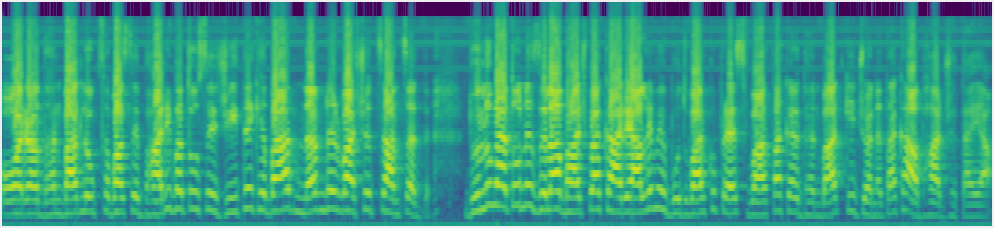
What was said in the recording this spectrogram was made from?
और धनबाद लोकसभा से भारी मतों से जीतने के बाद नवनिर्वाचित सांसद ढुल्लू महतो ने जिला भाजपा कार्यालय में बुधवार को प्रेस वार्ता कर धनबाद की जनता का आभार जताया।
